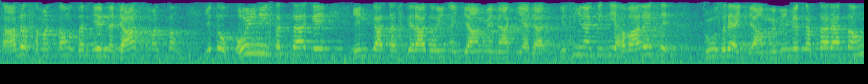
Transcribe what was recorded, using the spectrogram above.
سادہ سمجھتا ہوں، ذریعہ نجات سمجھتا ہوں۔ یہ تو ہو ہی نہیں سکتا کہ ان کا تذکرہ جو ان ایام میں نہ کیا جائے۔ کسی نہ کسی حوالے سے دوسرے ایام میں بھی میں کرتا رہتا ہوں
